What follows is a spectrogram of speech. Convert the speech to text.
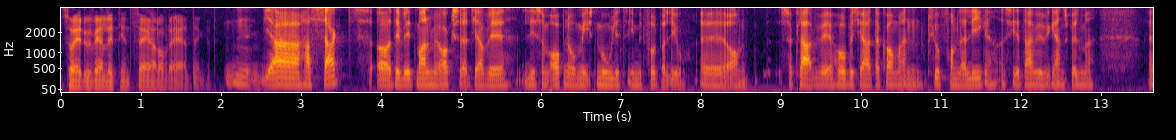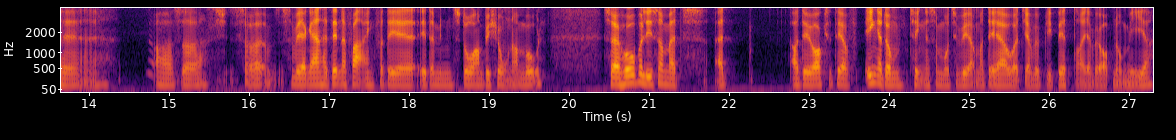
så är du väldigt intresserad av det helt enkelt? Mm, jeg har sagt, og det vet Malmö også, at jeg vil ligesom opnå mest muligt i mit fodboldliv. Øh, eh, om, så klart vil, håber jeg, at der kommer en klub fra La Liga og siger, at dig vil vi gerne spille med. Øh, og så, så, så vil jeg gerne have den erfaring, for det er et af mine store ambitioner og mål. Så jeg håber ligesom, at, at og det er jo også der, en af de tingene, som motiverer mig, det er jo, at jeg vil blive bedre, jeg vil opnå mere.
